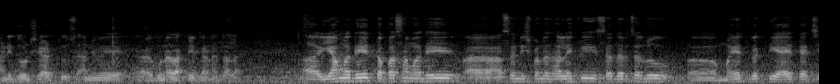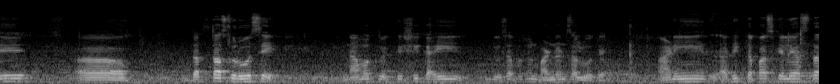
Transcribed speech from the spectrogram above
आणि दोनशे अडतीस अन्वये गुन्हा दाखल करण्यात आला. यामध्ये तपासामध्ये असं निष्पन्न झालं की सदरचा जो मयत व्यक्ती आहे त्याचे दत्ता सुरवसे नामक व्यक्तीशी काही दिवसापासून भांडण चालू होते. आणि अधिक तपास केले असता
